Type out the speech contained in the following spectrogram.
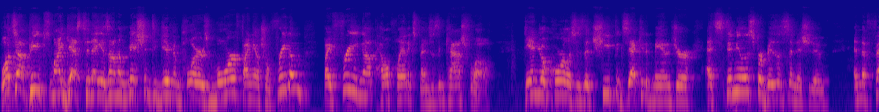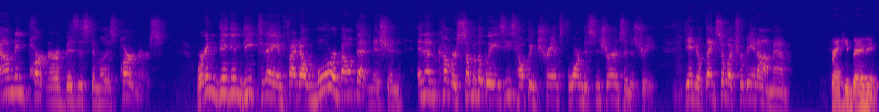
What's up, peeps? My guest today is on a mission to give employers more financial freedom by freeing up health plan expenses and cash flow. Daniel Corliss is the Chief Executive Manager at Stimulus for Business Initiative and the founding partner of Business Stimulus Partners. We're going to dig in deep today and find out more about that mission and uncover some of the ways he's helping transform this insurance industry. Daniel, thanks so much for being on, man. Frankie, baby,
